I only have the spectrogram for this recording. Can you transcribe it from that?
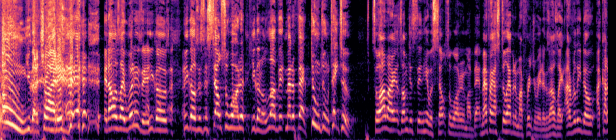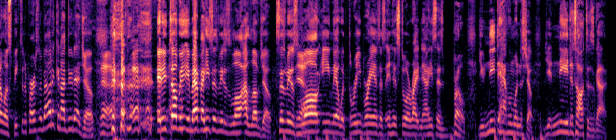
Boom! You gotta try it. and I was like, "What is it?" He goes, "He goes, it's this seltzer water. You're gonna love it. Matter of fact, doom doom, take two. So I'm all right, so I'm just sitting here with seltzer water in my bag. Matter of fact, I still have it in my refrigerator because I was like, I really don't. I kind of want to speak to the person about it. Can I do that, Joe? Yeah. and he told me. Matter of fact, he sends me this long. I love Joe. Sends me this Yeah. long email with three brands that's in his store right now. He says, "Bro, you need to have him on the show. You need to talk to this guy."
